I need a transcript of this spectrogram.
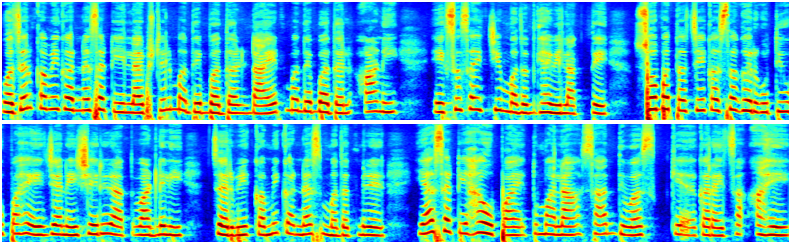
वजन कमी करण्यासाठी लाईफस्टाईलमध्ये बदल डाएटमध्ये बदल आणि एक्सरसाइजची मदत घ्यावी लागते. सोबतच एक असं घरगुती उपाय आहे ज्याने शरीरात वाढलेली चरबी कमी करण्यास मदत मिळेल. यासाठी हा उपाय तुम्हाला सात दिवस के करायचा आहे.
